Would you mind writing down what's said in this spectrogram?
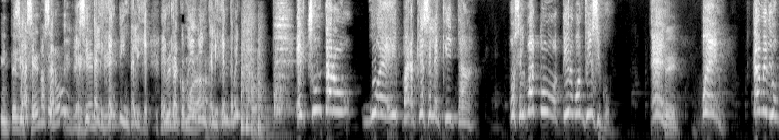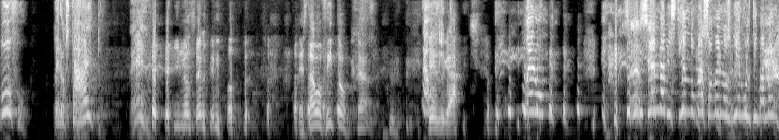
Inteligente, pasar, ¿no? es inteligente, inteligente, entre comillas, inteligentemente. El chúntaro, güey, ¿para qué se le quita? Pues el vato tiene buen físico. ¿eh? Sí. Bueno, está medio bofo, pero está alto. ¿eh? y no se le nota. Está bofito. o sea, Es gacho. Pero se, se anda vistiendo más o menos bien últimamente.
